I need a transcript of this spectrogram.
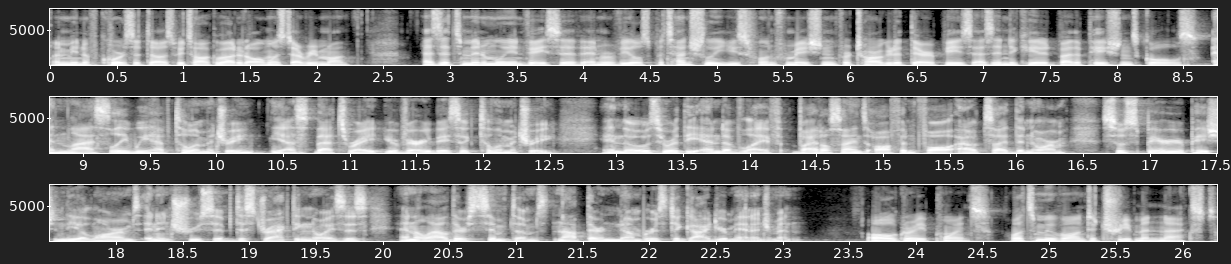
I mean, of course it does. We talk about it almost every month as it's minimally invasive and reveals potentially useful information for targeted therapies as indicated by the patient's goals. And lastly, we have telemetry. Yes, that's right, your very basic telemetry. In those who are at the end of life, vital signs often fall outside the norm, so spare your patient the alarms and intrusive, distracting noises and allow their symptoms, not their numbers, to guide your management. All great points. Let's move on to treatment next.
